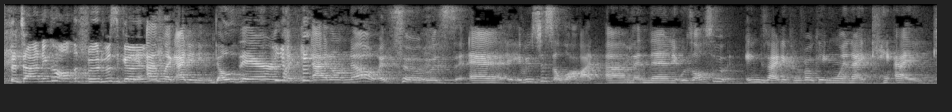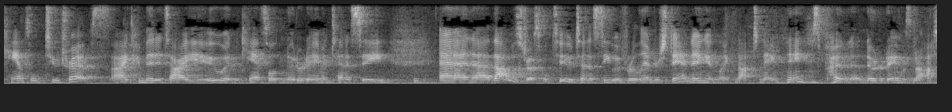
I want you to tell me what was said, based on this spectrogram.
The dining hall, the food was good. I'm like, I didn't even go there. Like, I don't know. And so it was, uh, it was just a lot. Um, and then it was also anxiety provoking when I can- I canceled two trips. I committed to IU and canceled Notre Dame and Tennessee, and uh, that was stressful too. Tennessee was really understanding and like not to name names, but uh, Notre Dame was not.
